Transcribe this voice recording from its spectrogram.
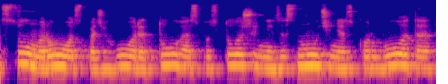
сум, розпач, горе, туга, спустошеність, засмучення, скорбота,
